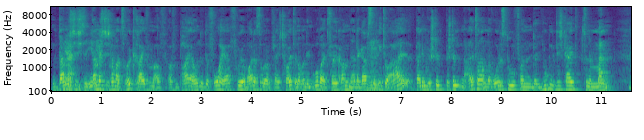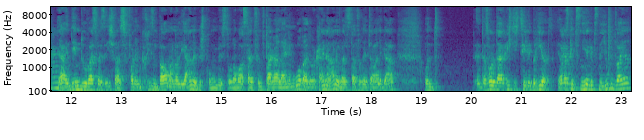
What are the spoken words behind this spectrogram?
Und da Ja, möchte ich, da möchte ich nochmal zurückgreifen auf, auf ein paar Jahrhunderte vorher. Früher war das so, oder vielleicht heute noch in den Urwaldvölkern. Ja, da gab es Mhm. ein Ritual bei einem bestimm- bestimmten Alter und da wurdest du von der Jugendlichkeit zu einem Mann. Ja, indem du, was weiß ich was, von einem Riesenbaum an einer Liane gesprungen bist oder warst halt fünf Tage allein im Urwald oder keine Ahnung, was es da für Rituale gab. Und das wurde da richtig zelebriert. Ja, was gibt's denn hier? Gibt es eine Jugendweihe?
